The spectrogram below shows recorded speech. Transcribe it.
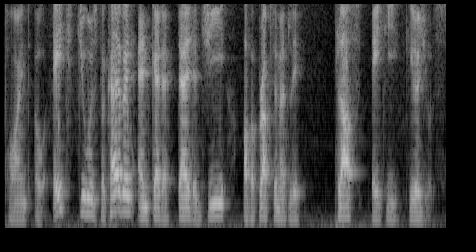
0.08 joules per Kelvin and get a delta G of approximately plus 80 kilojoules.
